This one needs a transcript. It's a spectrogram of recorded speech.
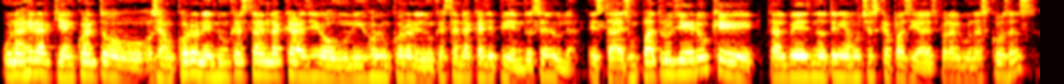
una jerarquía en cuanto, o sea, un coronel nunca está en la calle o un hijo de un coronel nunca está en la calle pidiendo cédula. Está, es un patrullero que tal vez no tenía muchas capacidades para algunas cosas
